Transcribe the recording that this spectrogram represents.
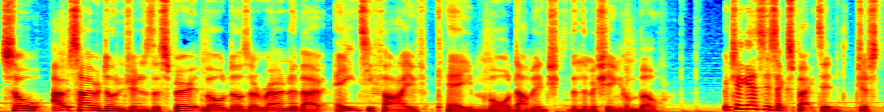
So, outside of dungeons, the spirit bow does around about 85k more damage than the machine gun bow. Which I guess is expected, just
